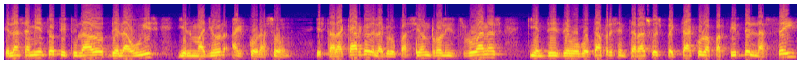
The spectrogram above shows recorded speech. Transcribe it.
El lanzamiento titulado De la UIS y el Mayor al Corazón estará a cargo de la agrupación Rollins Ruanas, quien desde Bogotá presentará su espectáculo a partir de las 6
